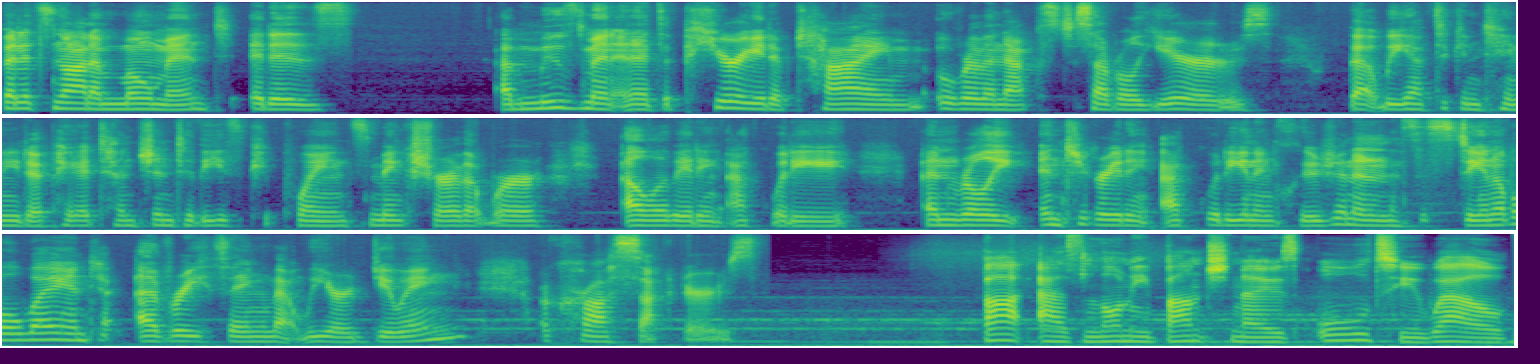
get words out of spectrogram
But it's not a moment, it is a movement and it's a period of time over the next several years that we have to continue to pay attention to these points, make sure that we're elevating equity and really integrating equity and inclusion in a sustainable way into everything that we are doing across sectors. But as Lonnie Bunch knows all too well,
